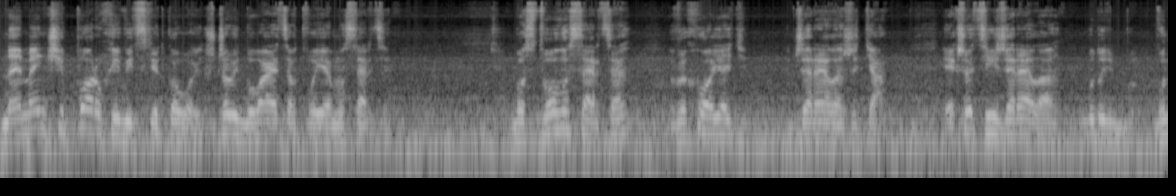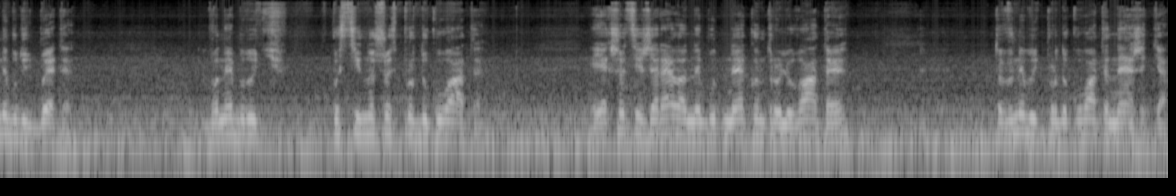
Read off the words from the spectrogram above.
Найменші порухи відслідковуй, що відбувається в твоєму серці. Бо з твого серця виходять джерела життя. І якщо ці джерела будуть, вони будуть бити, вони будуть постійно щось продукувати. І якщо ці джерела не будуть не контролювати, то вони будуть продукувати нежиття.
